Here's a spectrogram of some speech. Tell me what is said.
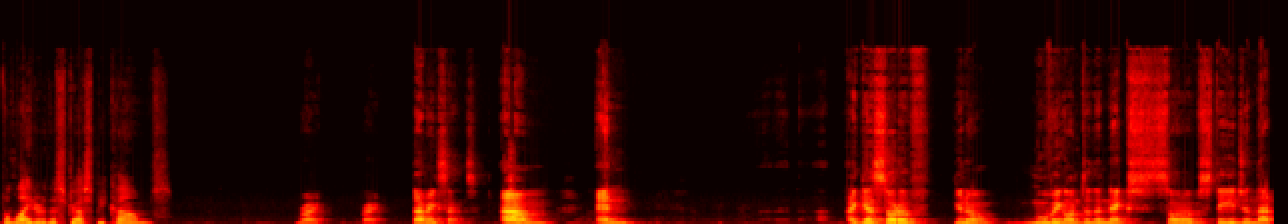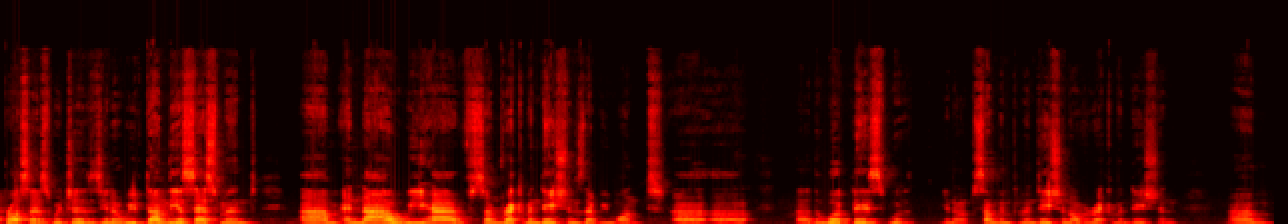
the lighter the stress becomes. Right, right. That makes sense. Um, and I guess sort of, you know, moving on to the next sort of stage in that process, which is, you know, we've done the assessment um, and now we have some recommendations that we want uh, uh, uh, the workplace, with you know, some implementation of a recommendation. Um,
